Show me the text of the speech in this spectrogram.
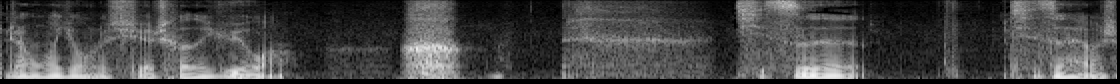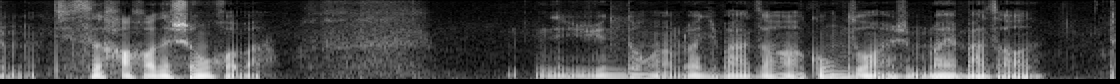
让我有了学车的欲望。其次，其次还有什么？其次，好好的生活吧，运动啊，乱七八糟，工作啊，什么乱七八糟的，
